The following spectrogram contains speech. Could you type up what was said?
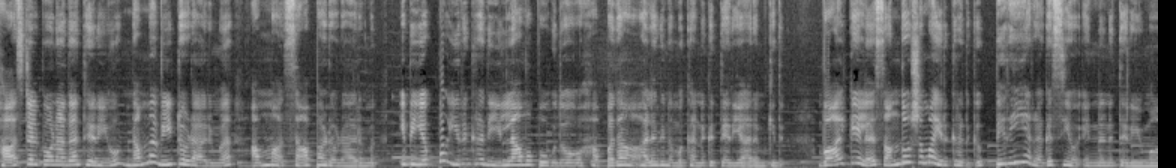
ஹாஸ்டல் போனாதான் தெரியும் நம்ம வீட்டோட அருமை அம்மா சாப்பாடோட அருமை. இப்படி எப்போ இருக்கிறது இல்லாம போகுதோ அப்பதான் அழகு நம்ம கண்ணுக்கு தெரிய ஆரம்பிக்குது. வாழ்க்கையில சந்தோஷமா இருக்கிறதுக்கு பெரிய ரகசியம் என்னன்னு தெரியுமா?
